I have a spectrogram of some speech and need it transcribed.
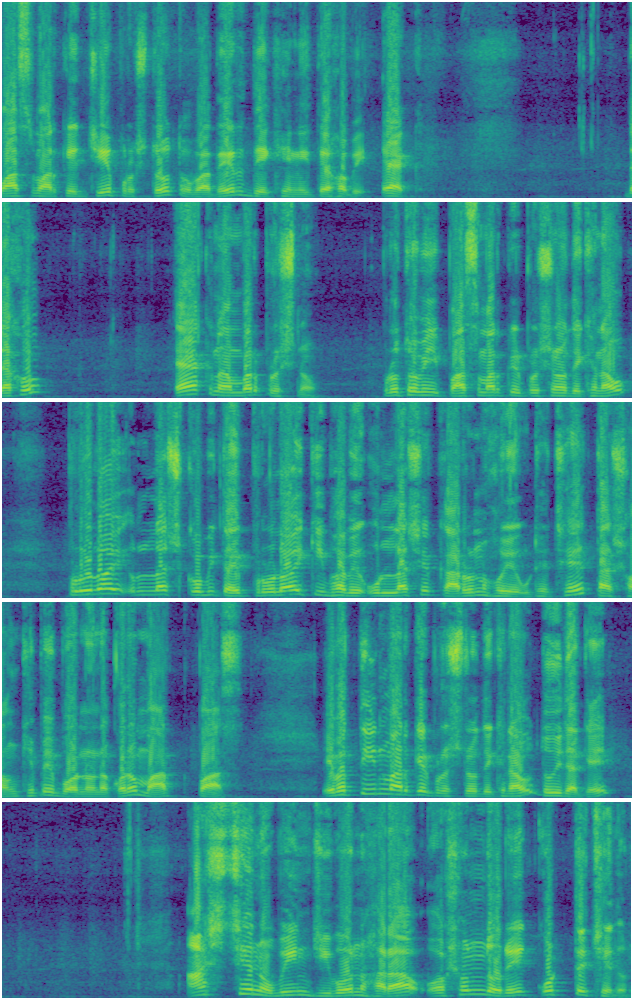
পাঁচ মার্কের যে প্রশ্ন তোমাদের দেখে নিতে হবে। এক, দেখো, এক নাম্বার প্রশ্ন। প্রথমেই পাঁচ মার্কের প্রশ্ন দেখে নাও। প্রলয় উল্লাস কবিতায় প্রলয় কীভাবে উল্লাসের কারণ হয়ে উঠেছে তা সংক্ষেপে বর্ণনা করো, মার্ক পাস এবার তিন মার্কের প্রশ্ন দেখে নাও, দুই দাগে। আসছে নবীন জীবন হারা অসুন্দরে করতে ছেদন।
